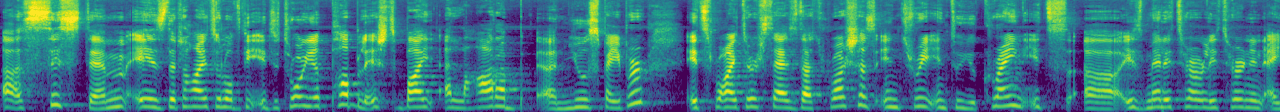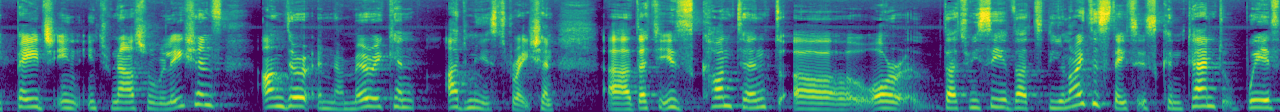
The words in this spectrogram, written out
uh, System is the title of the editorial published by Al Arab uh, newspaper. Its writer says that Russia's entry into Ukraine uh, is militarily turning a page in international relations under an American administration. Uh, that is content, uh, or that we see that the United States is content with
